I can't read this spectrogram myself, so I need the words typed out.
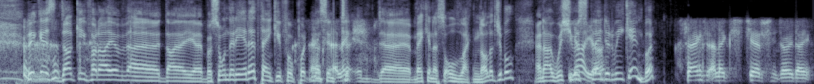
Rikus, dankie vir daai uh, daai uh, besonderhede. Thank you for putting Thanks, us in, t- in uh, making us all like knowledgeable and I wish you a splendid weekend, but Thanks Alex. Cheers. Enjoy your day.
